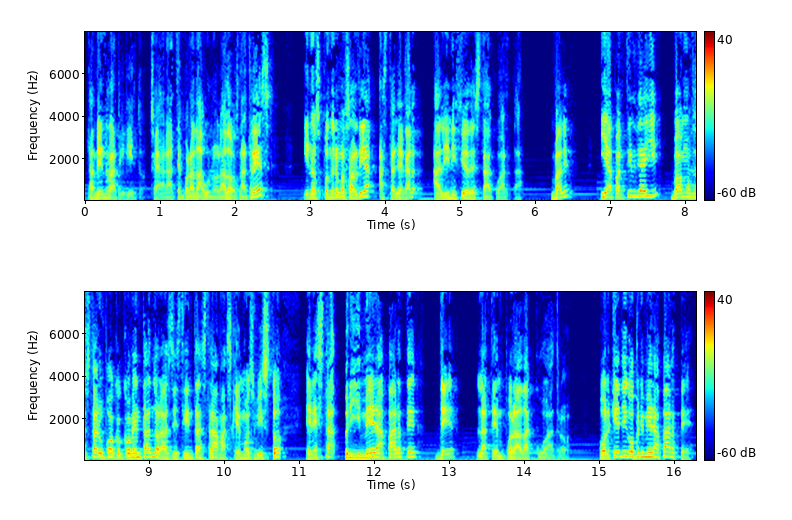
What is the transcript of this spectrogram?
también rapidito. O sea, la temporada 1, la 2, la 3, y nos pondremos al día hasta llegar al inicio de esta cuarta, ¿vale? Y a partir de allí vamos a estar un poco comentando las distintas tramas que hemos visto en esta primera parte de la temporada 4. ¿Por qué digo primera parte?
